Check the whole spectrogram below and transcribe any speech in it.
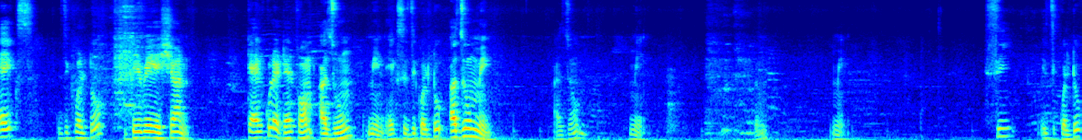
x is equal to deviation calculated from assume mean x is equal to assume mean. Assume mean. Mean. C is equal to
